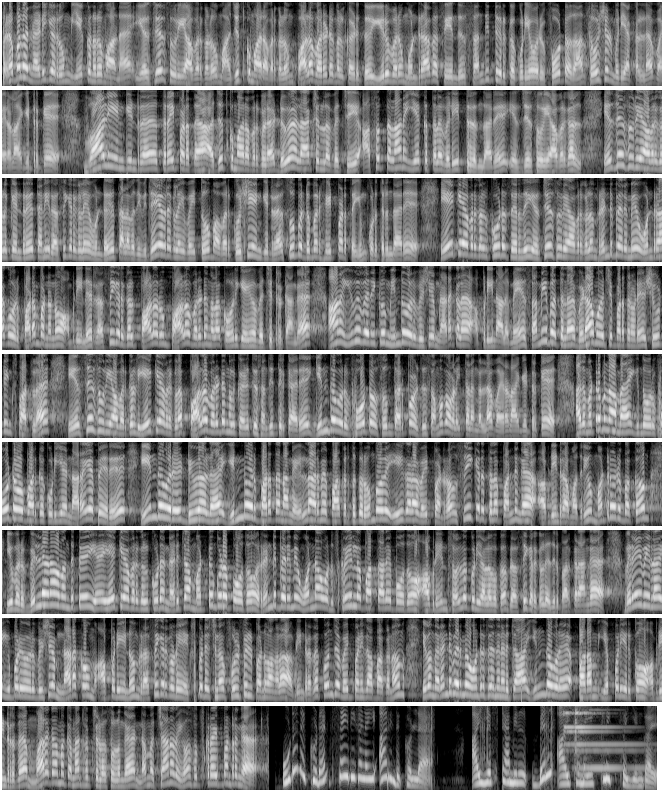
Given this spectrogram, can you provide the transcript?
பிரபல நடிகரும் இயக்குனருமான S J Surya அவர்களும் அஜித்குமார் அவர்களும் பல வருடங்கள் கழித்து இருவரும் ஒன்றாக சேர்ந்து சந்தித்து இருக்கக்கூடிய ஒரு போட்டோ தான் சோஷியல் மீடியாக்களில் வைரல் ஆகிட்டு இருக்கு வாலி என்கின்ற திரைப்படத்தை அஜித்குமார் அவர்களை டுவல் ஆக்ஷனில் வச்சு அசத்தலான இயக்கத்தில் வெளியிட்டிருந்தார் எஸ் ஜே சூர்யா அவர்கள். எஸ் ஜே சூர்யா அவர்களுக்கு என்று தனி ரசிகர்களே உண்டு. தளபதி விஜய் அவர்களை வைத்தும் அவர் குஷி என்கின்ற சூப்பர் டூப்பர் ஹிட் படத்தையும் கொடுத்திருந்தாரு. ஏகே அவர்கள் கூட சேர்ந்து எஸ் ஜே சூர்யா அவர்களும் ரெண்டு பேருமே ஒன்றாக ஒரு படம் பண்ணணும் அப்படின்னு ரசிகர்கள் பலரும் பல வருடங்களாக கோரிக்கையும் வச்சுட்டு இருக்காங்க ஆனால் இது வரைக்கும் இந்த ஒரு விஷயம் நடக்கல அப்படின்னாலுமே சமீபத்தில் விடாமுயற்சி படத்தினுடைய ஷூட்டிங் ஸ்பாட்டில் எஸ் ஜே சூர்யா அவர்கள் ஏகே அவர்களை பல வருடங்களுக்கு கழித்து சந்தித்திருக்காரு. இந்த ஒரு ஃபோட்டோஸும் தற்பொழுது சமூக வலைத்தளங்களில் வைரலாகிட்டு இருக்கு அது மட்டும் இல்லாமல் இந்த ஒரு ஃபோட்டோவை பார்க்கக்கூடிய நிறைய பேர் இந்த ஒரு டியூவில் இன்னொரு படத்தை நாங்கள் எல்லாருமே பார்க்கறதுக்கு ரொம்பவே ஈகராக வெயிட் பண்ணுறோம் சீக்கிரத்தில் பண்ணுங்க அப்படின்ற மாதிரியும் மற்றொரு பக்கம் இவர் வில்லனா வந்துட்டு ஏகே அவர்கள் கூட நடிச்சா மட்டும் கூட போதும். ரெண்டு பேருமே ஒன்றா ஒரு ஸ்கிரீன்ல பார்த்தாலே போதும் அப்படின்னு சொல்லக்கூடிய அளவுக்கும் ரசிகர்கள் எதிர்பார்க்குறாங்க. விரைவில் இப்படி ஒரு விஷயம் நடக்கும் அப்படின்னும் ரசிகர்களுடைய எக்ஸ்பெக்டேஷனை ஃபுல்ஃபில் பண்ணுவாங்களா அப்படின்றத கொஞ்சம் வெயிட் பண்ணி தான் பார்க்கணும். இவங்க ரெண்டு பேருமே ஒன்று சேர்ந்து நடிச்சா இந்த ஒரு படம் எப்படி இருக்கும் அப்படின்றத மறக்காம கமெண்ட் செக்ஷன்ல சொல்லுங்க. நம்ம சேனலையும் சப்ஸ்கிரைப் பண்றேங்க. உடனுக்குடன் செய்திகளை அறிந்து கொள்ள. ஐஎஃப் டேமில் பெல் ஐக்கனை கிளிக் செய்யுங்கள்.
